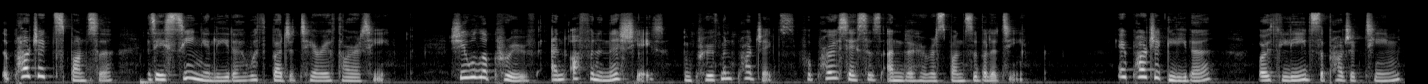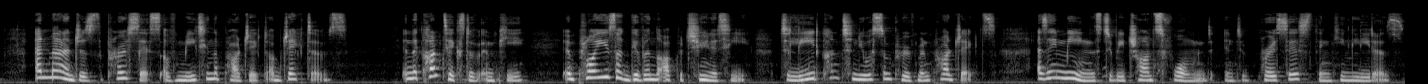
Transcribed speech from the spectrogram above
The project sponsor is a senior leader with budgetary authority. She will approve and often initiate improvement projects for processes under her responsibility. A project leader both leads the project team and manages the process of meeting the project objectives. In the context of IMPI, employees are given the opportunity to lead continuous improvement projects as a means to be transformed into process thinking leaders.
